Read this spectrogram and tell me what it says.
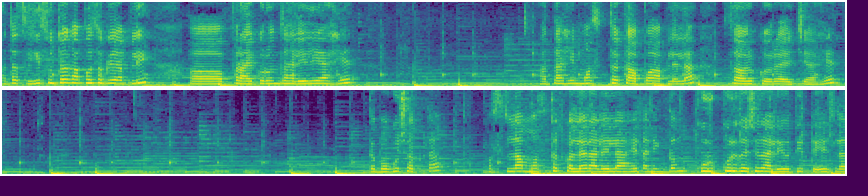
आता ही सुद्धा कापं सगळी आपली फ्राय करून झालेली आहेत. आता हे मस्त कापं आपल्याला सर्व करायचे आहेत. तर बघू शकता कसला मस्त कलर आलेला आहे आणि एकदम कुरकुरीत अशी झाली होती टेस्टला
